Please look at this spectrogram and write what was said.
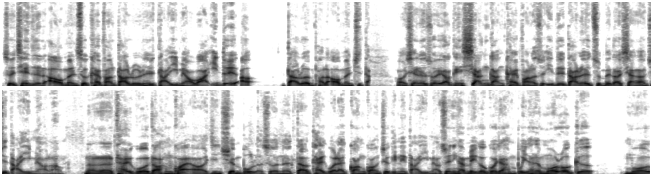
所以前一阵澳门说开放大陆人去打疫苗，哇，一堆澳大陆人跑到澳门去打。哦，现在说要跟香港开放了，所以一堆大陆人准备到香港去打疫苗了。那呢，泰国倒很快啊，已经宣布了说呢，到泰国来观光就给你打疫苗。所以你看每个国家很不一样。像摩洛哥，摩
